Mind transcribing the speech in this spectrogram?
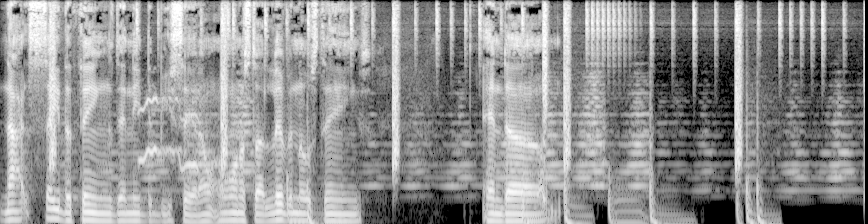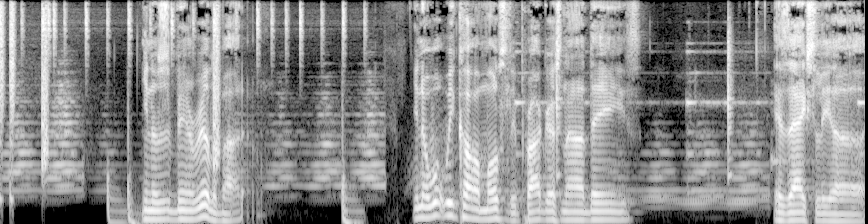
not say the things that need to be said. I, I want to start living those things. And, um, you know, just being real about it. You know, what we call mostly progress nowadays is actually uh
